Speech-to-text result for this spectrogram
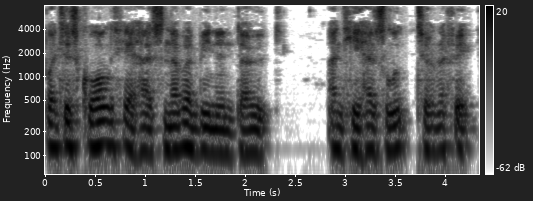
But his quality has never been in doubt, and he has looked terrific.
